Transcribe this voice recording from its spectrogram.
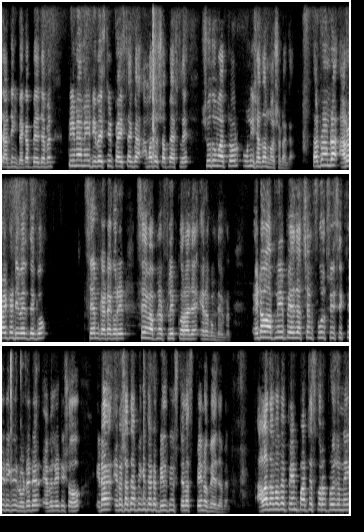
চার্জিং ব্যাকআপ পেয়ে যাবেন। প্রিমিয়াম এই ডিভাইসটির প্রাইস থাকবে আমাদের শপে আসলে শুধুমাত্র উনিশ হাজার নশো টাকা। তারপর আমরা আরও একটা ডিভাইস দেখব। সেম ক্যাটাগরির সেম আপনার ফ্লিপ করা যায় এরকম টাইপের এটাও আপনি পেয়ে যাচ্ছেন ফুল থ্রি সিক্সটি ডিগ্রি রোটেটের অ্যাবিলিটি সহ। এটা, এটার সাথে আপনি কিন্তু একটা বিল্ট ইন স্টেলাস পেনও পেয়ে যাবেন। আলাদাভাবে পেন পারচেস করার প্রয়োজন নেই।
